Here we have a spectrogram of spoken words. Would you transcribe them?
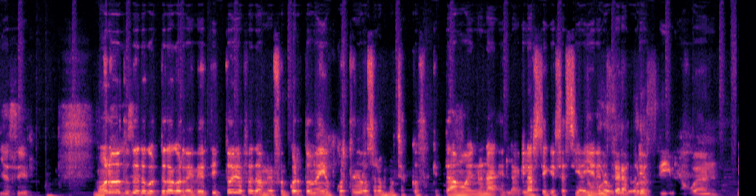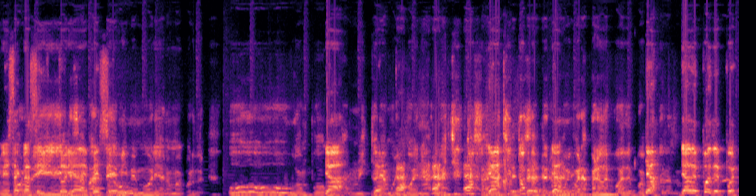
y así Mono, ¿tú te, tú te acordás de esta historia? Fue también, fue en cuarto medio. En cuarto medio pasaron muchas cosas. Que estábamos en una en la clase que se hacía ahí Tu en el auditorio. puro ciclo, weón. En esa clase de historia esa de parte de mi PSU. memoria, no me acuerdo. Oh, oh, oh, weón, puedo Ya, contar una historia ya. muy buena. No es chistosa, Ya, no es chistosa, espérate, pero ya. muy buena. Pero después, después. Ya, ya después, después.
